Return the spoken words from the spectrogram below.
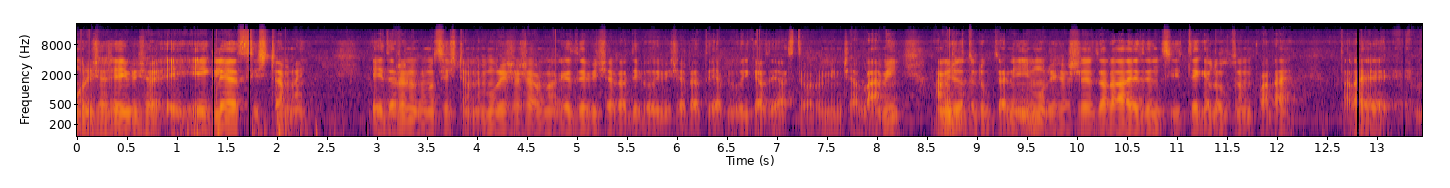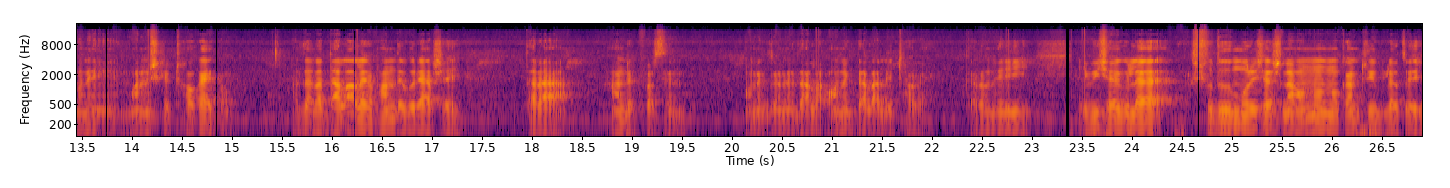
মরিশাসে এই বিষয়ে, এই, এইগুলা সিস্টেম নাই। এই ধরনের কোনো সিস্টেম নেই। মরিশাসে আপনাকে যে বিষয়টা দিবে, ওই বিষয়টাতে আপনি ওই কাজে আসতে পারবেন ইনশাল্লাহ আমি আমি যতটুকু জানি, মরিশাসে যারা এজেন্সি থেকে লোকজন পাঠায় তারা মানে মানুষকে ঠকায় কম। আর যারা দালালের ফান্দে করে আসে, তারা হান্ড্রেড পারসেন্ট অনেকজনে দালা, অনেক দালালি ঠকায়। কারণ এই এই বিষয়গুলা শুধু মরিশাস না, অন্য অন্য কান্ট্রিগুলোতে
